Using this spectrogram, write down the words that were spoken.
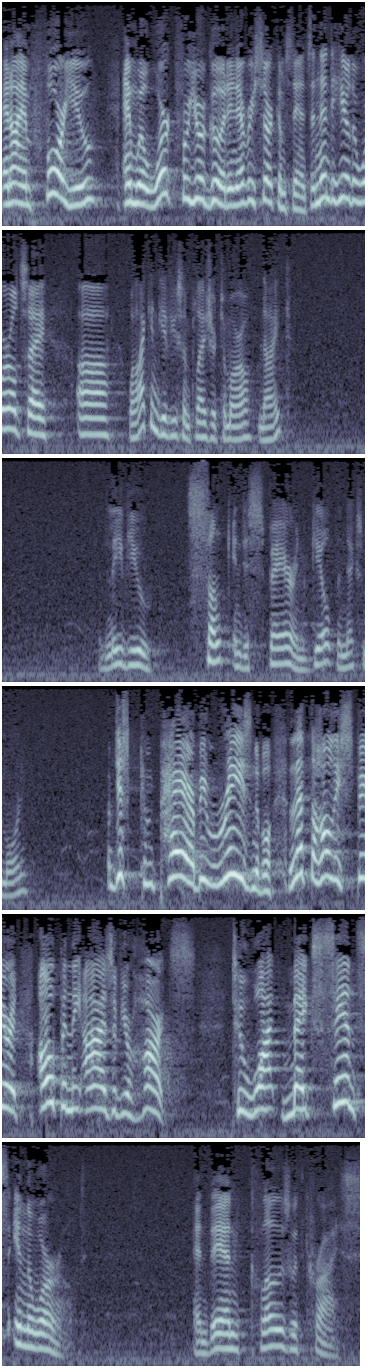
and I am for you, and will work for your good in every circumstance. And then to hear the world say, uh, well, I can give you some pleasure tomorrow night, and leave you sunk in despair and guilt the next morning. Just compare, be reasonable. Let the Holy Spirit open the eyes of your hearts to what makes sense in the world. And then close with Christ.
